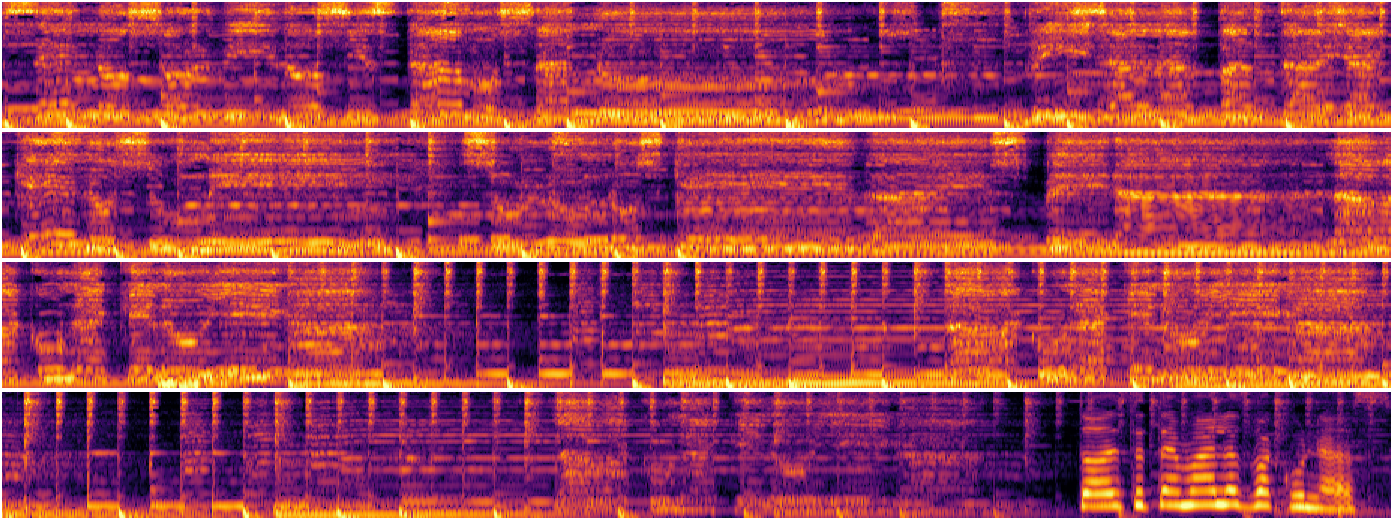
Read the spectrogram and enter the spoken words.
Se nos olvidó si estamos sanos. Brilla la pantalla que nos une. Solo nos queda todo este tema de las vacunas,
